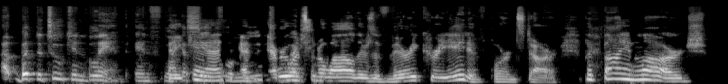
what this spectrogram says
Uh, but the two can blend. And like they I can, said, and me, every once in a while, there's a very creative porn star. But by and large,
